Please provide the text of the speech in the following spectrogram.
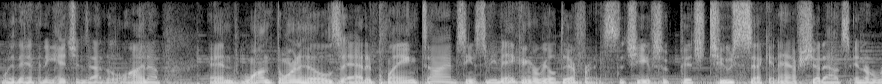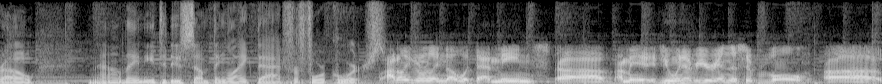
with Anthony Hitchens out of the lineup. And Juan Thornhill's added playing time seems to be making a real difference. The Chiefs have pitched two second half shutouts in a row. Now they need to do something like that for four quarters. I don't even really know what that means. Uh, I mean, if you, whenever you're in the Super Bowl, uh,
